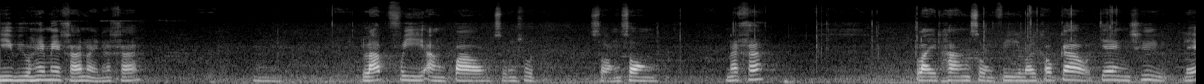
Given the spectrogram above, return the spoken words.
รีวิวให้แม่ค้าหน่อยนะคะ รับฟรีอ่างเปาสูงสุดสองซองนะคะปลายทางส่งฟรีร้อยเก้าเก้าแจ้งชื่อและ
